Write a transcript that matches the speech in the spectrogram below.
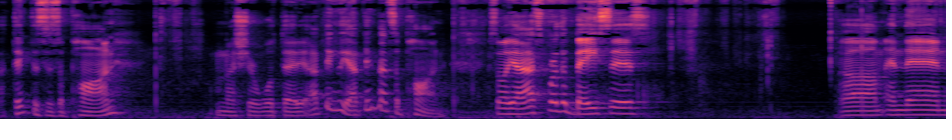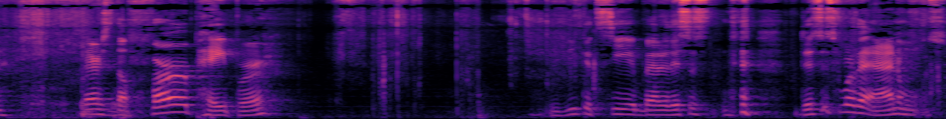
I think this is a pawn. I'm not sure what that is. I think, yeah, I think that's a pawn. So yeah, that's for the bases. Um, and then there's the fur paper. If you could see it better, this is this is for the animals.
